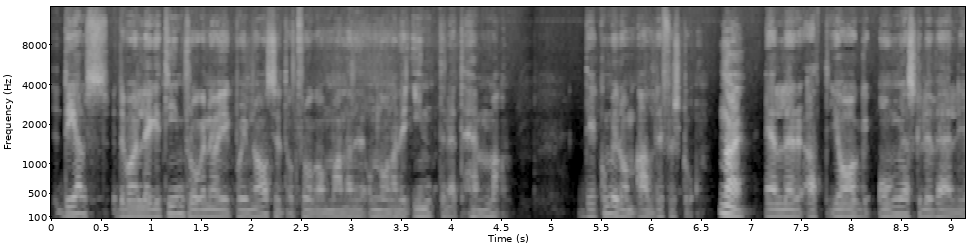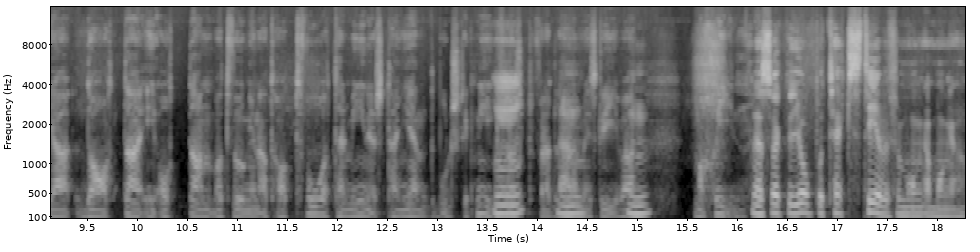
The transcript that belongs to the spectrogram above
dels, det var en legitim fråga när jag gick på gymnasiet och frågade om, man hade, om någon hade internet hemma. Det kommer de aldrig förstå. Nej. Eller att jag, om jag skulle välja data i åttan, var tvungen att ha två terminers tangentbordsteknik först för att lära mig skriva maskin. När jag sökte jobb på text-tv för många, många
